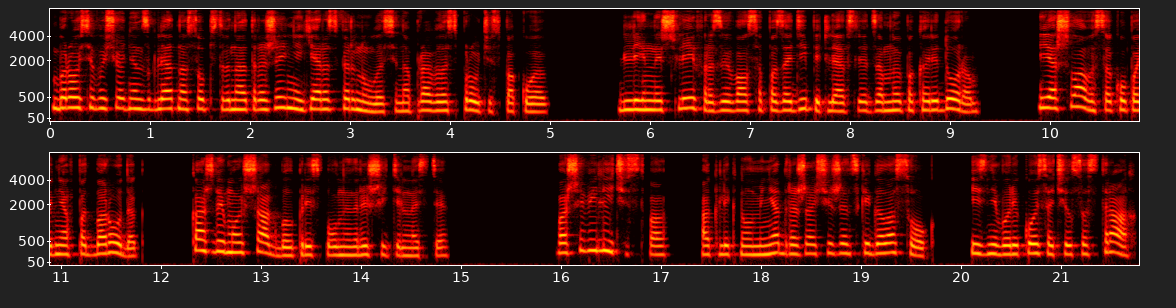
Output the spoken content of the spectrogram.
Бросив еще один взгляд на собственное отражение, я развернулась и направилась прочь из покоя. Длинный шлейф развивался позади, петляя вслед за мной по коридорам. Я шла, высоко подняв подбородок. Каждый мой шаг был преисполнен решительности. «Ваше Величество!» – окликнул меня дрожащий женский голосок. Из него рекой сочился страх,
